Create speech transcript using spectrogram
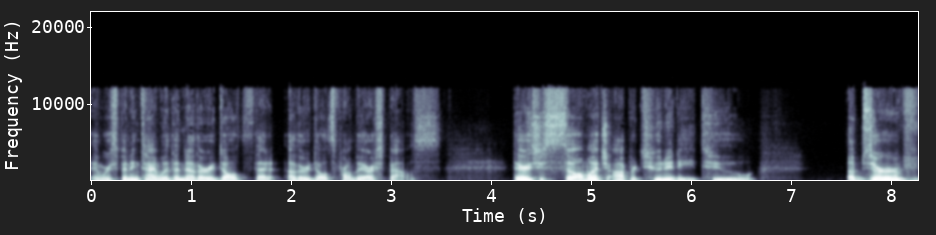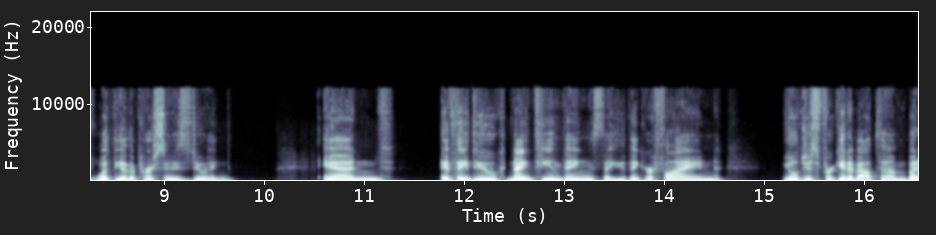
and we're spending time with another adult, that other adult's probably our spouse. There's just so much opportunity to observe what the other person is doing. And if they do 19 things that you think are fine, you'll just forget about them. But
